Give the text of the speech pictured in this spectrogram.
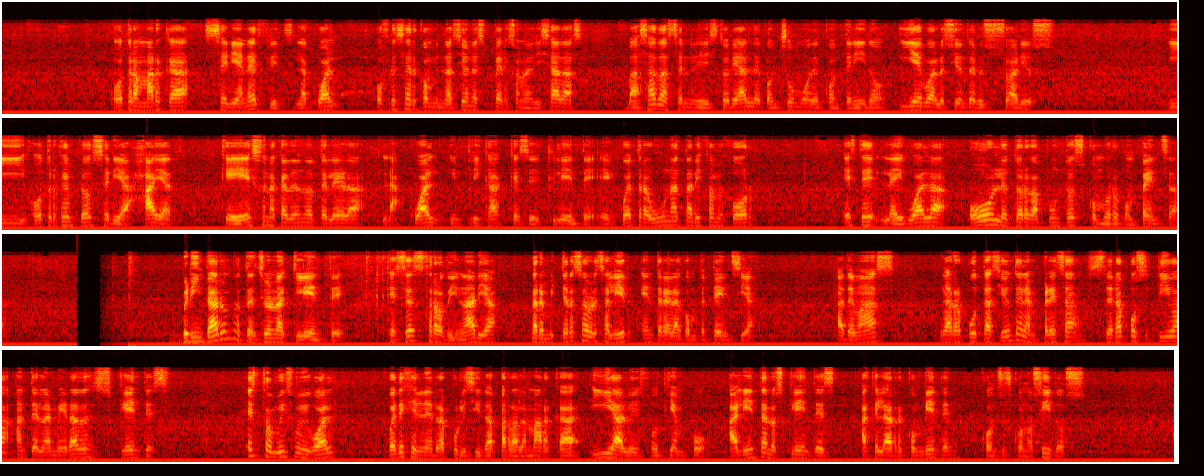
Otra marca sería Netflix, la cual ofrece recomendaciones personalizadas basadas en el historial de consumo de contenido y evaluación de los usuarios. Y otro ejemplo sería Hyatt, que es una cadena hotelera la cual implica que si el cliente encuentra una tarifa mejor, este la iguala o le otorga puntos como recompensa. Brindar una atención al cliente que sea extraordinaria permitirá sobresalir entre la competencia. Además, la reputación de la empresa será positiva ante la mirada de sus clientes. Esto mismo igual puede generar publicidad para la marca y al mismo tiempo alienta a los clientes a que la recomienden con sus conocidos.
